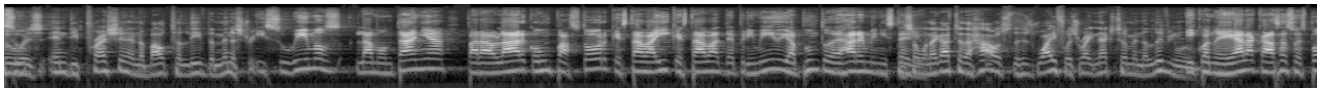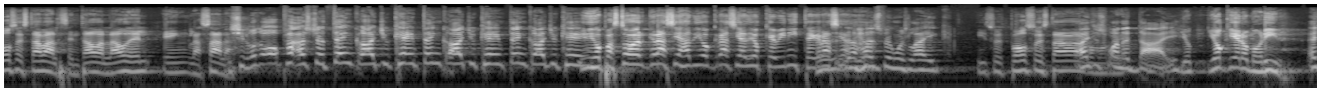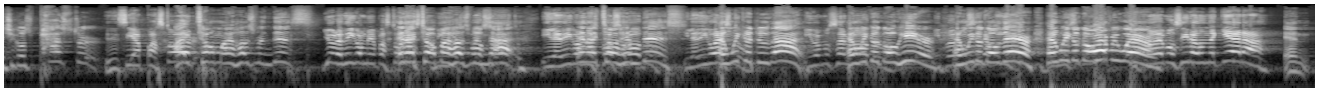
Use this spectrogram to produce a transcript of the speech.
who was in depression and about to leave the ministry. y subimos la montaña para hablar con un pastor que estaba ahí, que estaba deprimido y a punto de dejar el And so when I got to the house, his wife was right next to him in the living room. Y cuando llegué a la casa, su esposa estaba sentada al lado de él en la sala. She goes, "Oh, pastor, thank God you came. Thank God you came. Thank God you came." Y came." dijo, pastor, gracias a Dios, gracias a Dios que viniste, And gracias the a Dios. husband was like, Y su esposo estaba "I just want to die." yo, yo quiero morir. And she goes, "Pastor, Y decía, pastor, I tell my husband this, yo le digo a mi pastor and I tell my husband that, y le digo a and mi I tell him otro, this, y le digo and esto, we could do that, a and lo we could go here, and we could go there, and we could go everywhere." podemos ir a donde quiera. And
